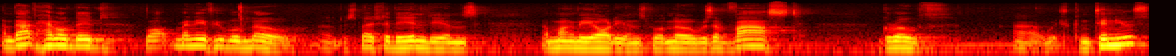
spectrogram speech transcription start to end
And that heralded what many of you will know, especially the Indians among the audience will know, was a vast growth uh, which continues.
